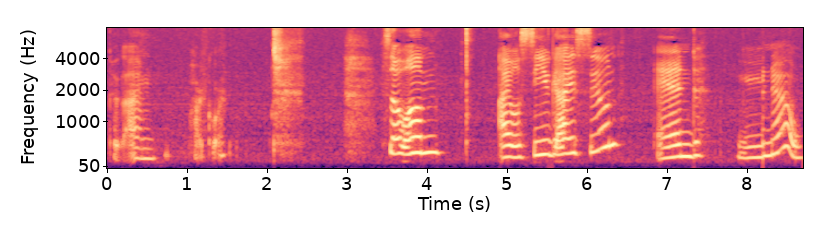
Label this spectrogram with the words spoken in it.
Because I'm hardcore. so, um, I will see you guys soon. And you know.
